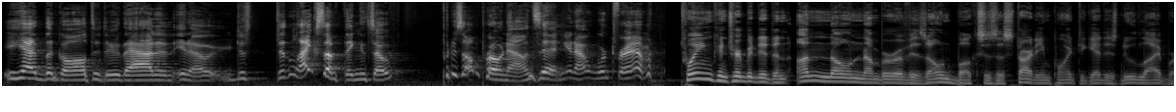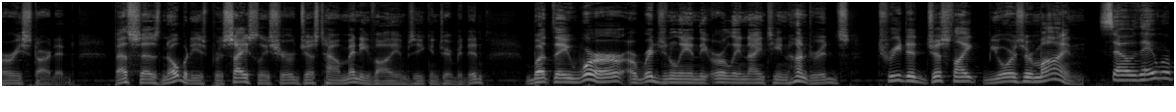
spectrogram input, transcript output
he had the gall to do that and, you know, he just didn't like something. And so put his own pronouns in, you know, worked for him. Twain contributed an unknown number of his own books as a starting point to get his new library started. Beth says nobody is precisely sure just how many volumes he contributed, but they were, originally in the early 1900s, treated just like yours or mine. So they were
